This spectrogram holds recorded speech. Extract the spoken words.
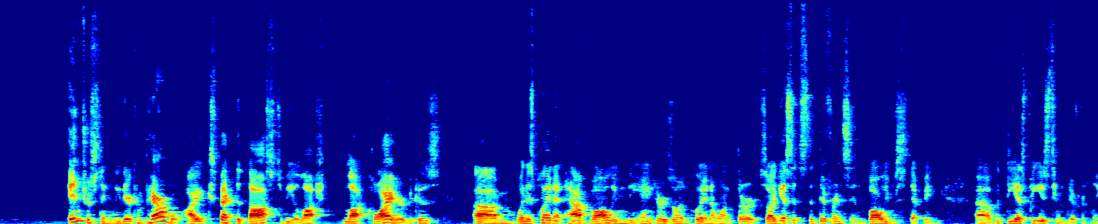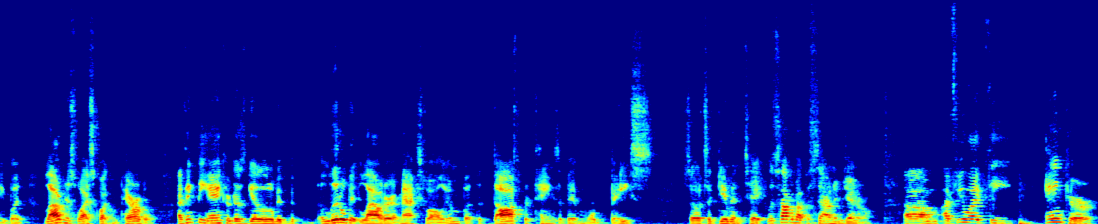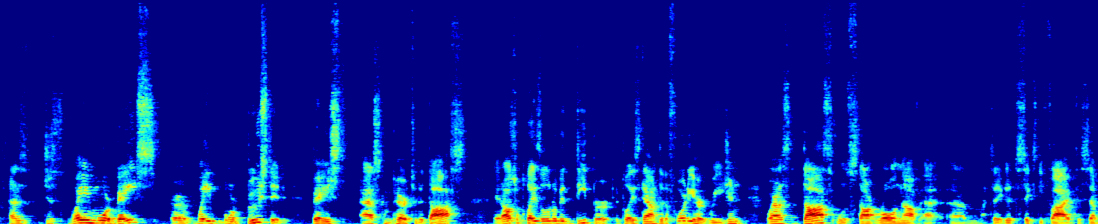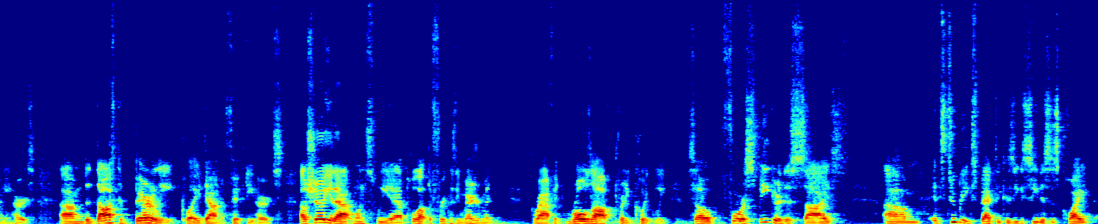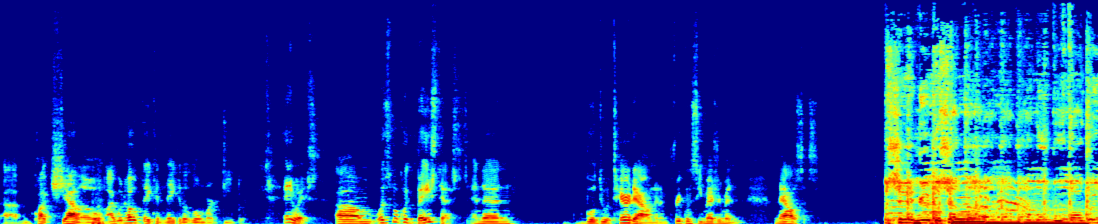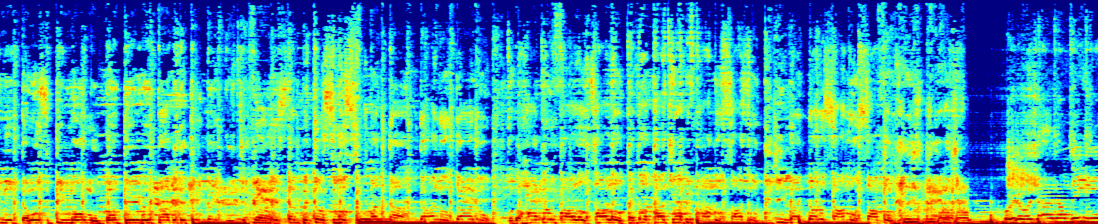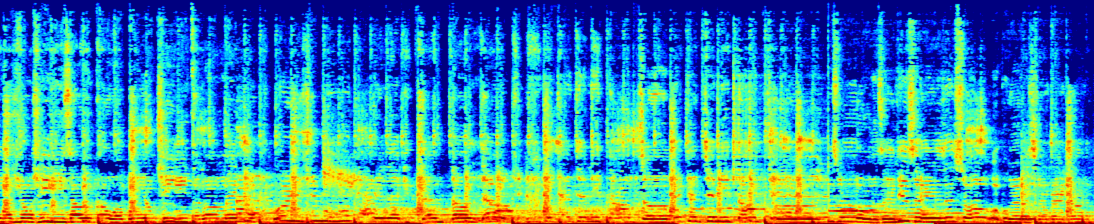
interestingly, they're comparable. I expect the Doss to be a lot lot quieter because um, when it's playing at half volume, the Anker is only playing at one third. So I guess it's the difference in volume stepping. Uh, the DSP is tuned differently, but loudness wise, quite comparable. I think the Anker does get a little bit a little bit louder at max volume, but the Doss retains a bit more bass. So it's a give and take. Let's talk about the sound in general. Um, I feel like the Anker has just way more bass, or way more boosted bass as compared to the Doss. It also plays a little bit deeper. It plays down to the 40 hertz region, whereas Doss will start rolling off at, um, I'd say, a good 65 to 70 hertz. Um, the Doss could barely play down to 50 hertz. I'll show you that once we uh, pull out the frequency measurement graph. It rolls off pretty quickly. So for a speaker this size, Um, it's to be expected because you can see this is quite um, quite shallow. I would hope they can make it a little more deeper. Anyways, um, let's do a quick bass test, and then we'll do a teardown and a frequency measurement analysis. 不发威，你当我是兵马母宝贝，我打你的天干不加冰，三百壮士我十八大，打喽打喽，走到哈都发喽擦喽，看到他就要被发抖，杀手已经来到了沙漠，杀风一直。家乡的那些东西，早都我勇气，太多美，我已经不过改了一阵都了解，没看见你当真，没看见你当真。说我在天上，人说我不该。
